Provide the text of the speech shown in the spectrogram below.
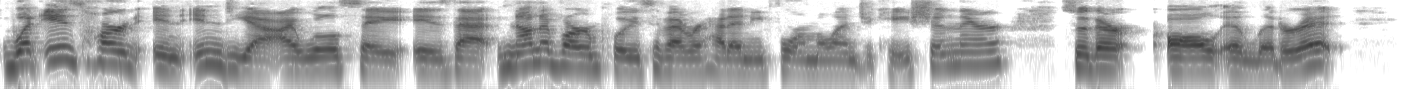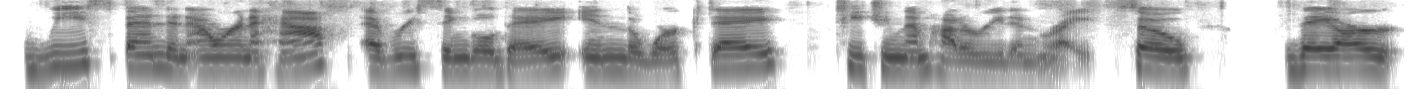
What is hard in India, I will say, is that none of our employees have ever had any formal education there. So they're all illiterate. We spend an hour and a half every single day in the workday teaching them how to read and write. So they are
